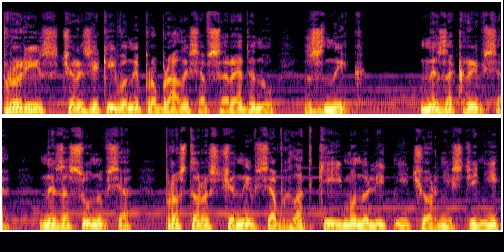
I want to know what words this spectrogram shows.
Проріз, через який вони пробралися всередину, зник. Не закрився, не засунувся, просто розчинився в гладкій монолітній чорній стіні,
